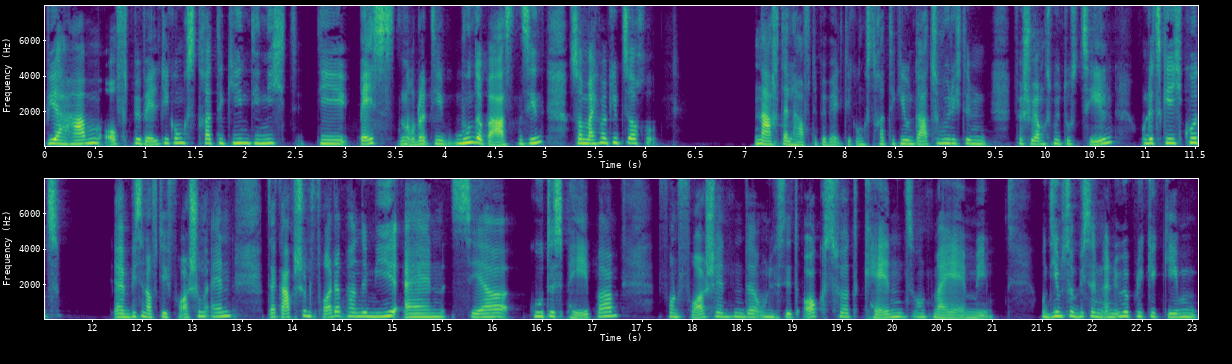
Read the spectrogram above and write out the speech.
Wir haben oft Bewältigungsstrategien, die nicht die besten oder die wunderbarsten sind, sondern manchmal gibt es auch nachteilhafte Bewältigungsstrategie. Und dazu würde ich den Verschwörungsmythos zählen. Und jetzt gehe ich kurz ein bisschen auf die Forschung ein. Da gab es schon vor der Pandemie ein sehr gutes Paper von Forschenden der Universität Oxford, Kent und Miami. Und die haben so ein bisschen einen Überblick gegeben,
